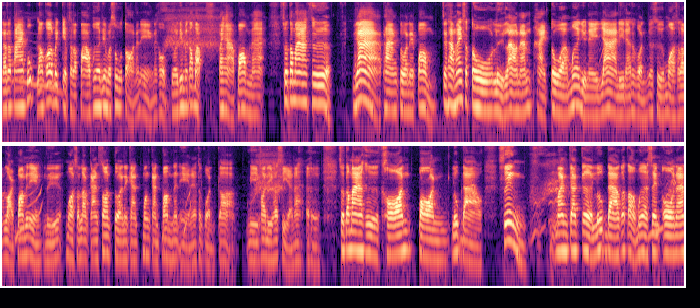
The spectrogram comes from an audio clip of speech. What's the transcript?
เราจะตายปุ๊บเราก็ไปเก็บซาลาเปาเพื่อที่มาสู้ต่อนั่นเองนะครับผมโดยที่ไม่ต้องแบบไปหาป้อมนะฮะส่วนต่อมาคือหญ้าพรางตัวในป้อม จะทำให้ศัตรูหรือเรานั้นหายตัวเมื่ออยู่ในหญ้านี้นะทุกคนก็คือเหมาะสำหรับหลอยป้อมนั่นเอง หรือเหมาะสำหรับการซ่อนตัวในการป้องกันป้อมนั่นเองนะทุกคนก็ มีข้อดีข้อเสียนะเออส่วนต่อมาคือค้อนปอนรูปดาว ซึ่งมันจะเกิดรูปดาวก็ต่อเมื่อเซนโอนั้น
